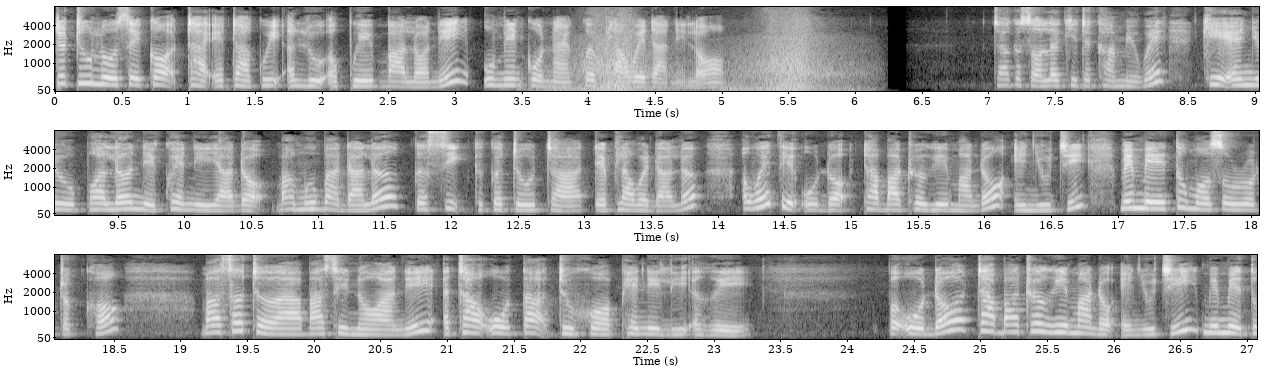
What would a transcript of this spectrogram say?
တတူလိုစစ်ကောထိုင်အတာကွေးအလူအပွေးပါလောနေဦးမင်းကိုနိုင်ကွက်ဖလာဝဲတာနေလော တာကစောလခိတခမေဝဲ KNU ဘလနေခွဲ့နေရတော့ဘာမှုပါဒါလကစိကကတိုတာတေဖလာဝဲဒါလအဝဲတေအိုတော့ဒါပါထွေကြီးမှာတော့အန်ယူဂျီမေမေသူမောဆိုရိုတခေါမဆတ်တာဘာစီနိုအာနေအထောက်အိုတဒုခောဖဲနေလီအရေ ပအိုတော့တဘာထွေရီမတော့အန်ယူဂျီမိမိသူ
